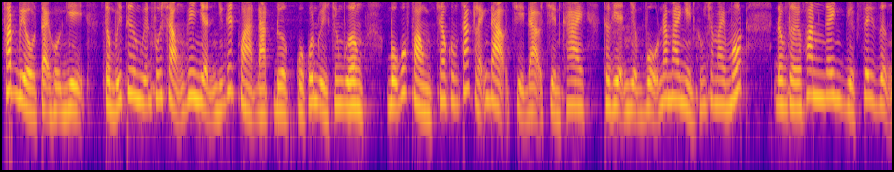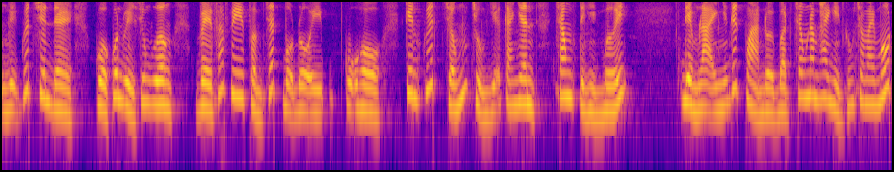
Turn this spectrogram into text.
Phát biểu tại hội nghị, Tổng Bí thư Nguyễn Phú Trọng ghi nhận những kết quả đạt được của Quân ủy Trung ương, Bộ Quốc phòng trong công tác lãnh đạo chỉ đạo triển khai thực hiện nhiệm vụ năm 2021, đồng thời hoan nghênh việc xây dựng nghị quyết chuyên đề của Quân ủy Trung ương về phát huy phẩm chất bộ đội cụ Hồ, kiên quyết chống chủ nghĩa cá nhân trong tình hình mới điểm lại những kết quả nổi bật trong năm 2021,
